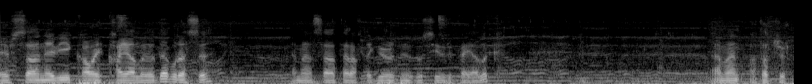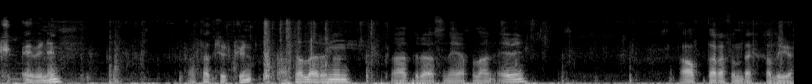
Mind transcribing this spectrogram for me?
efsanevi kay- kayalığı da burası. Hemen sağ tarafta gördüğünüz o sivri kayalık. Hemen Atatürk evinin Atatürk'ün atalarının hatırasına yapılan evin alt tarafında kalıyor.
